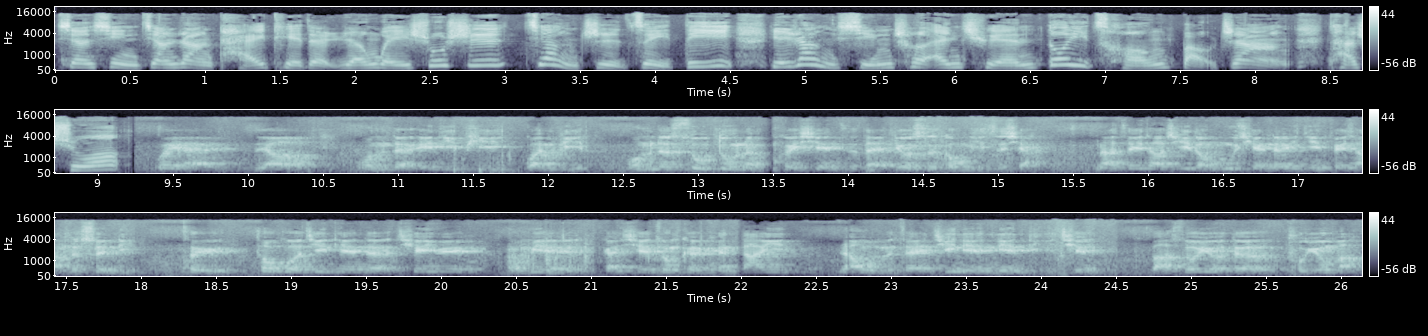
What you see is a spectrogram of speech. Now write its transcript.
相信将让台铁的人为疏失降至最低，也让行车安全多一层保障。他说：“未来只要我们的 ADP 关闭，我们的速度呢会限制在六十公里之下。那这套系统目前呢已经非常的顺利。”所以，透过今天的签约，我们也感谢中科肯答应，让我们在今年年底前，把所有的普优玛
